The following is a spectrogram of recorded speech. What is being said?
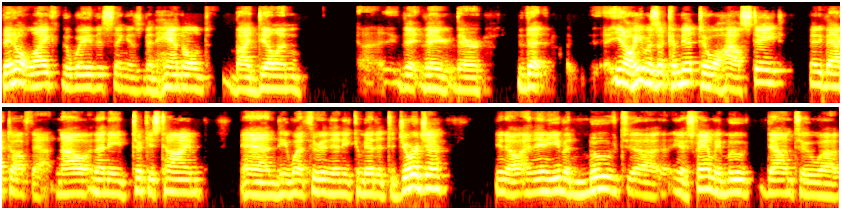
They don't like the way this thing has been handled by Dylan. Uh, they they they're that you know he was a commit to Ohio State, and he backed off that. Now then he took his time and he went through and then he committed to Georgia, you know, and then he even moved. Uh, you know, his family moved down to uh,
